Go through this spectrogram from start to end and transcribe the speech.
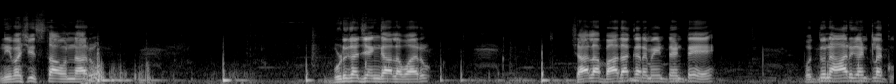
నివసిస్తూ ఉన్నారు. బుడగజంగాల వారు. చాలా బాధాకరం ఏంటంటే పొద్దున ఆరు గంటలకు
